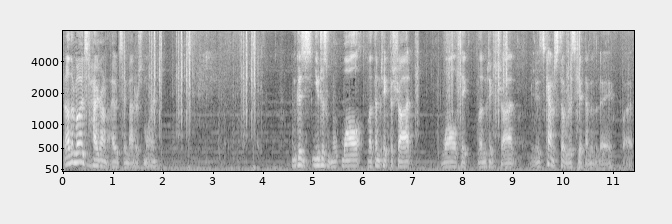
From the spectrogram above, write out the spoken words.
In other modes, high ground I would say matters more. Because you just wall, let them take the shot, wall, take, let them take the shot. I mean, it's kind of still risky at the end of the day, but.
